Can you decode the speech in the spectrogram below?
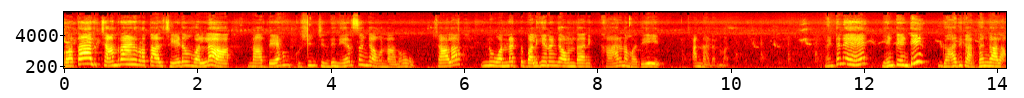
వ్రతాలు చాంద్రాయణ వ్రతాలు చేయడం వల్ల నా దేహం కృషించింది నీరసంగా ఉన్నాను. చాలా నువ్వు అన్నట్టు బలహీనంగా ఉండడానికి కారణం అది. అన్నాడనమాట. వెంటనే ఏంటేంటి గాదికి అర్థం కాల.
